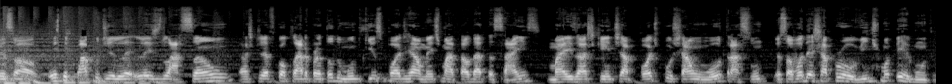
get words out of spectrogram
Pessoal, esse papo de le legislação, acho que já ficou claro para todo mundo que isso pode realmente matar o data science, mas acho que a gente já pode puxar um outro assunto. Eu só vou deixar pro ouvinte uma pergunta.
